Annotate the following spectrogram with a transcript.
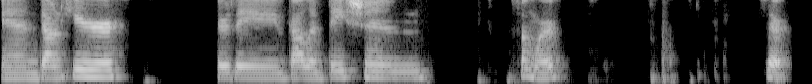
and down here, there's a validation somewhere. There.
